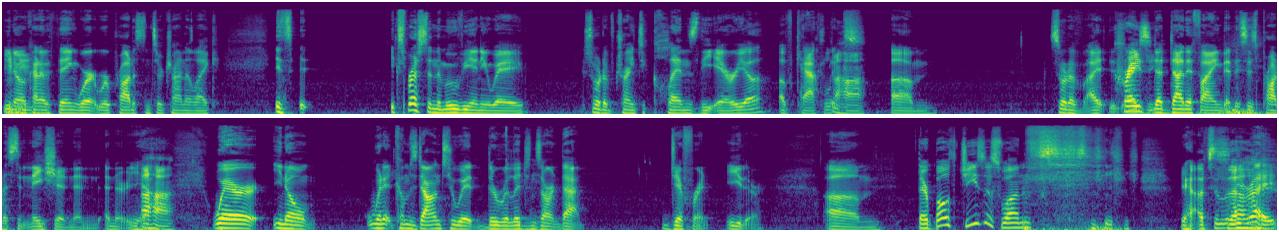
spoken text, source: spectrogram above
you know, Mhm. kind of thing where where Protestants are trying to like it's it, expressed in the movie anyway, sort of trying to cleanse the area of Catholics. Uh-huh. Um, sort of I, Crazy. identifying that this is Protestant nation and and yeah Uh huh. where you know when it comes down to it their religions aren't that different either. Um They're both Jesus ones. you're absolutely So- right.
